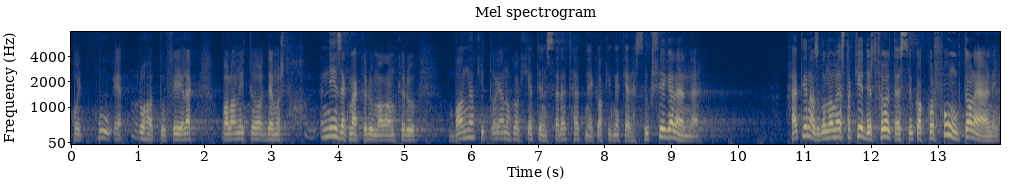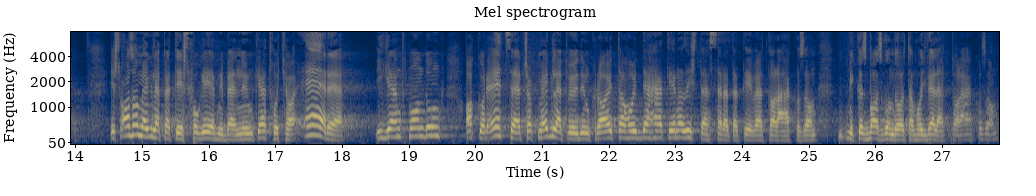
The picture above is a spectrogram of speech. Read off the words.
hogy hú, én rohadtul félek valamitől, de most nézek már körül magam körül, vannak itt olyanok, akiket én szerethetnék, akiknek erre szüksége lenne? Hát én azt gondolom, ezt a kérdést föltesszük, akkor fogunk találni. És az a meglepetés fog érni bennünket, hogyha erre igent mondunk, akkor egyszer csak meglepődünk rajta, hogy de hát én az Isten szeretetével találkozom, miközben azt gondoltam, hogy veled találkozom.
